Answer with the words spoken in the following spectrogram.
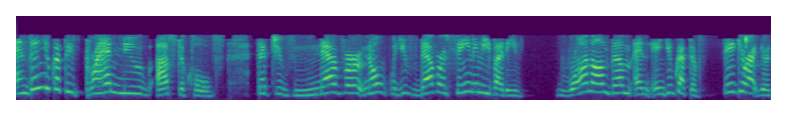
and then you've got these brand new obstacles that you've never no you've never seen anybody run on them, and and you've got to figure out your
